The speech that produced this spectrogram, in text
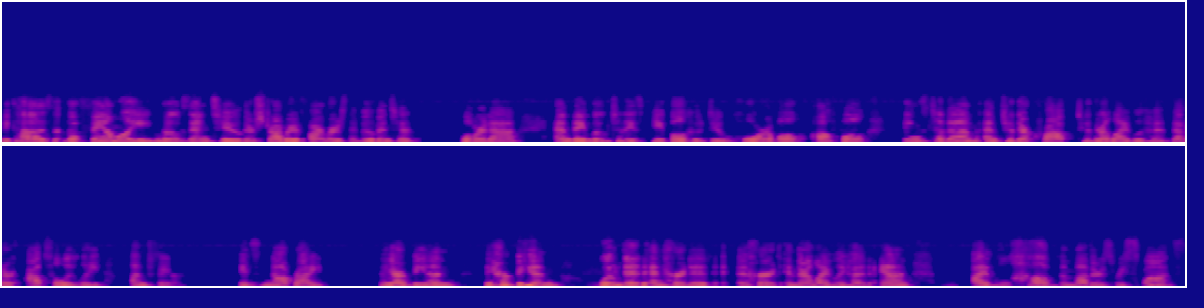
because the family moves into they're strawberry farmers they move into florida and they move to these people who do horrible awful things to them and to their crop to their livelihood that are absolutely unfair. It's not right. They are being they are being wounded and hurted hurt in their livelihood. And I love the mother's response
